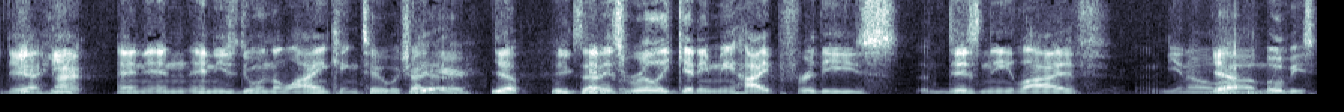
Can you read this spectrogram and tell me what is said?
Yeah, he I- and, and and he's doing the Lion King too, which I hear. Yep, exactly. And it's really getting me hype for these Disney live, you know, Yeah. uh, movies.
